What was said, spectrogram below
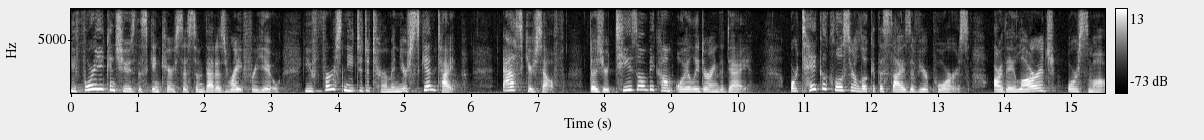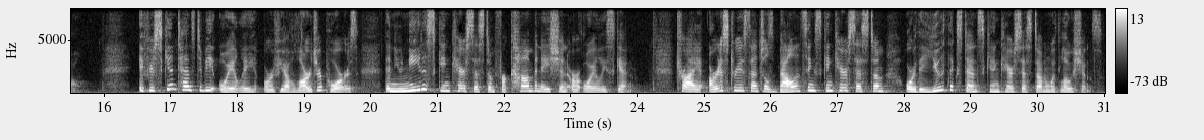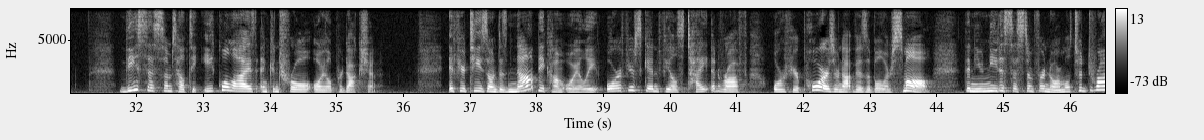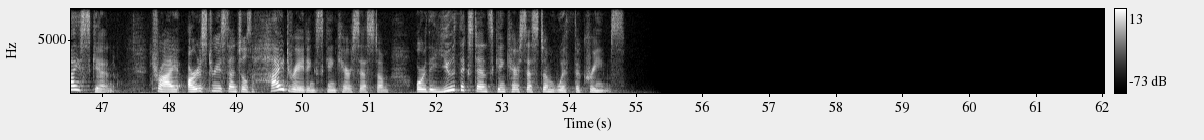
Before you can choose the skincare system that is right for you, you first need to determine your skin type. Ask yourself, does your T-zone become oily during the day? Or take a closer look at the size of your pores. Are they large or small? If your skin tends to be oily or if you have larger pores, then you need a skincare system for combination or oily skin. Try Artistry Essentials Balancing Skincare System or the Youth Xtend Skincare System with lotions. These systems help to equalize and control oil production. If your T-zone does not become oily, or if your skin feels tight and rough, or if your pores are not visible or small, then you need a system for normal to dry skin. Try Artistry Essentials Hydrating Skincare System or the Youth Xtend skincare system with the creams.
